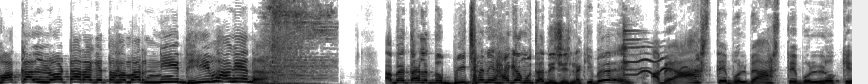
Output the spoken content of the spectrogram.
সকাল নটার আগে তো আমার নিধি ভাঙে না। আবে তাহলে তুই বিছানি হাগা মুতা দিছিস নাকি বে? আবে আসতে বলবে আসতে বল লোকে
